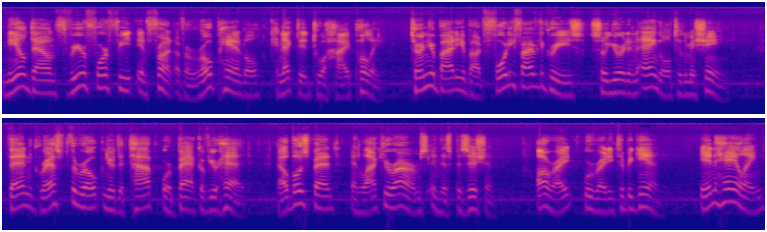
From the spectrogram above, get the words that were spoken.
kneel down three or four feet in front of a rope handle connected to a high pulley. Turn your body about 45 degrees so you're at an angle to the machine. Then grasp the rope near the top or back of your head, elbows bent, and lock your arms in this position. All right, we're ready to begin. Inhaling,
